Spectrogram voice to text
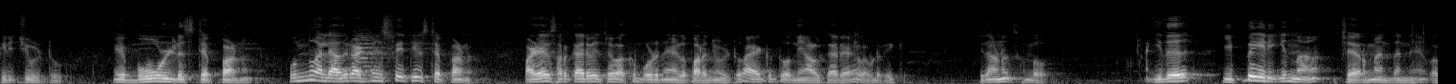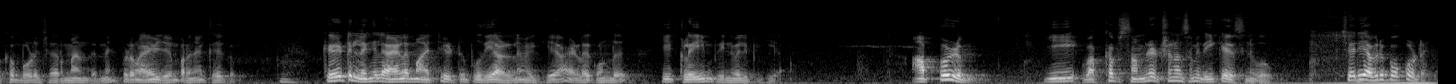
പിരിച്ചുവിട്ടു ഏ ബോൾഡ് സ്റ്റെപ്പാണ്. ഒന്നുമല്ല അതൊരു അഡ്മിനിസ്ട്രേറ്റീവ് സ്റ്റെപ്പാണ്. പഴയ സർക്കാർ വെച്ച വഖഫ് ബോർഡിനെ അയാൾ പറഞ്ഞു വിട്ടു. അയാൾക്ക് തോന്നിയ ആൾക്കാരെ അയാൾ അവിടെ വയ്ക്കും ഇതാണ് സംഭവം. ഇത് ഇപ്പോൾ ഇരിക്കുന്ന ചെയർമാൻ തന്നെ വഖഫ് ബോർഡ് ചെയർമാൻ തന്നെ പിണറായി വിജയൻ പറഞ്ഞാൽ കേൾക്കും. കേട്ടില്ലെങ്കിൽ അയാളെ മാറ്റിയിട്ട് പുതിയ ആളിനെ വയ്ക്കുക അയാളെ കൊണ്ട് ഈ ക്ലെയിം പിൻവലിപ്പിക്കുക. അപ്പോഴും ഈ വഖഫ് സംരക്ഷണ സമിതി ഈ കേസിന് പോകും. ശരി അവർ പൊക്കോട്ടെ.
